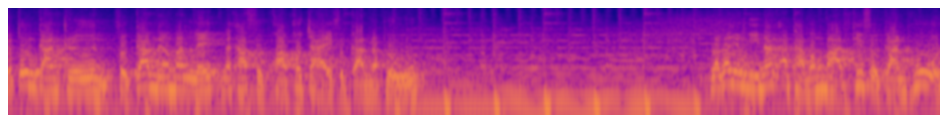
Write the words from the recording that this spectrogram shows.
กระตุ้นการกลืน ฝึกกล้ามเนื้อมัดเล็กนะครับฝึกความเข้าใจฝึกการรับรู้ แล้วก็ยังมีนักอัฐบำบัดที่ฝึกการพูด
